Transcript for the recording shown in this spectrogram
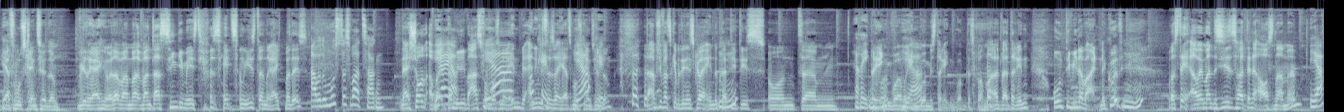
Herzmuskelentzündung. Wird reichen, oder? Wenn, man, wenn das sinngemäß die Übersetzung ist, dann reicht mir das. aber du musst das Wort sagen. Nein, schon, aber Ja, ja. damit ich weiß, von was Ja, wir reden, wir einigen uns, okay. das ist eine Herzmuskelentzündung. Darmschifffahrtskapitän ist klar, Endokarditis und ähm, Regenwurm. Regenwurm, Ja. Regenwurm ist der Regenwurm, das brauchen wir auch nicht weiterreden. Und die Wiener Wahlen, na gut. Was denn, aber ich meine, das ist jetzt heute eine Ausnahme, Ja,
